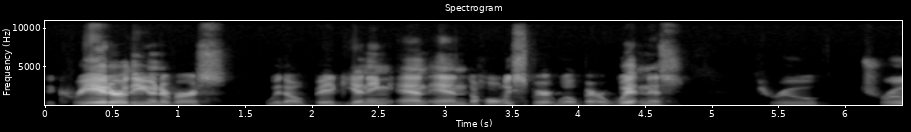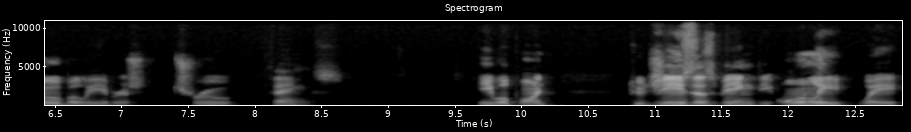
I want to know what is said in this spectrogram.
the creator of the universe, without beginning and end. The Holy Spirit will bear witness through true believers, true things. He will point to Jesus being the only way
